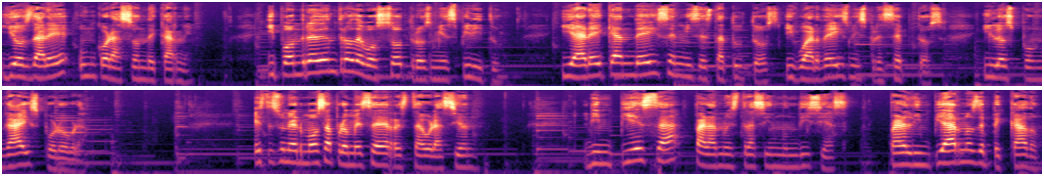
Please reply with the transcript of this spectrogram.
y os daré un corazón de carne. Y pondré dentro de vosotros mi espíritu, y haré que andéis en mis estatutos y guardéis mis preceptos y los pongáis por obra. Esta es una hermosa promesa de restauración. Limpieza para nuestras inmundicias, para limpiarnos de pecado,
